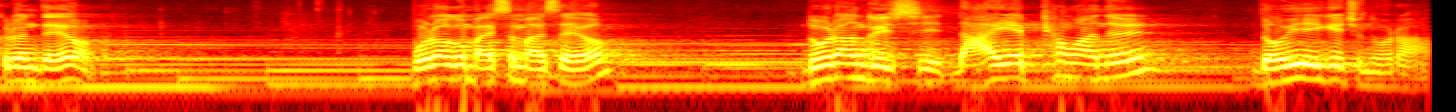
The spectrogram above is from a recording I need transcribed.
그런데요. 뭐라고 말씀하세요? 노란 글씨 나의 평안을 너희에게 주노라.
